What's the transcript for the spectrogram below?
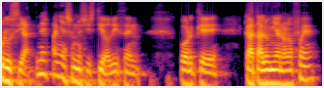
Prusia. En España eso no existió, dicen, porque Cataluña no lo fue,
